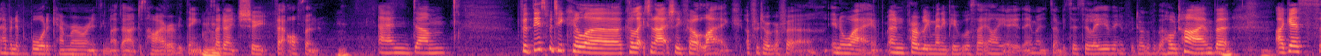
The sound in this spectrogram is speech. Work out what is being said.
haven't ever bought a camera or anything like that. I just hire everything because I Mhm. don't shoot that often. And um, for this particular collection, I actually felt like a photographer in a way. And probably many people will say, oh, yeah, Emma, don't be so silly, you've been a photographer the whole time. But mm-hmm. I guess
